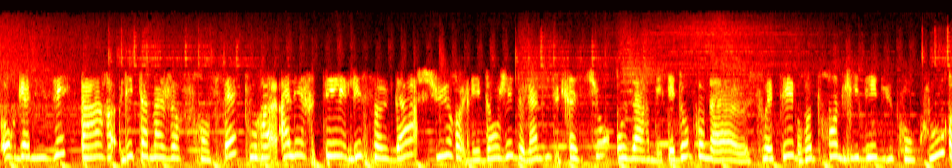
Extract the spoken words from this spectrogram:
organisé par l'état-major français pour alerter les soldats sur les dangers de l'indiscrétion aux armées. Et donc on a euh, souhaité reprendre l'idée du concours,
